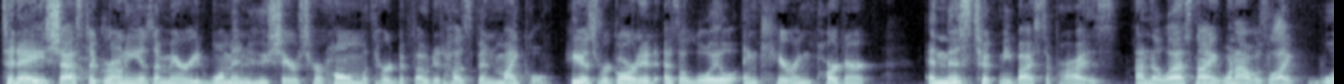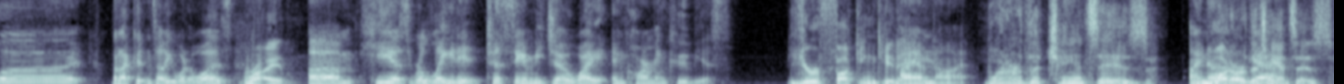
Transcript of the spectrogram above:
Today, Shasta Groene is a married woman who shares her home with her devoted husband, Michael. He is regarded as a loyal and caring partner, and this took me by surprise. I know last night when I was like, what? But I couldn't tell you what it was. Right? Um, he is related to Sammiejo White and Carmen Cubias. You're fucking kidding. I am not. What are the chances? I know. What are the yeah. chances?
